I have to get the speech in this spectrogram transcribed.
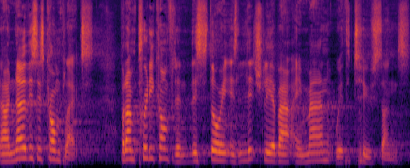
Now, I know this is complex, but I'm pretty confident this story is literally about a man with two sons.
